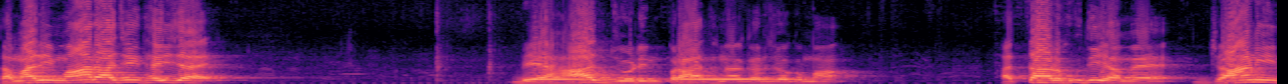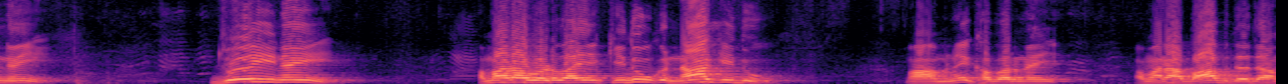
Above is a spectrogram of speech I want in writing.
તમારી માં રાજી થઈ જાય. બે હાથ જોડીને પ્રાર્થના કરજો કે માં, અત્યાર સુધી અમે જાણી નહીં, જોઈ નહીં, અમારા વડવાએ કીધું કે ના કીધું. માં, અમને ખબર નહીં. અમારા બાપ દાદા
